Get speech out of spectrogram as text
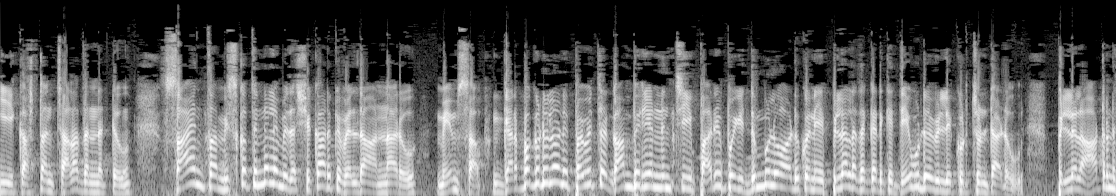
ఈ కష్టం చాలదన్నట్టు సాయంత్రం ఇసుక తిన్నెల మీద షికారుకు వెళ్దాం అన్నారు మేంసాబ్ గర్భగుడిలోని పవిత్ర గాంభీర్యం నుంచి పారిపోయి దుమ్ములో ఆడుకునే పిల్లల దగ్గరికి దేవుడే వెళ్ళి కూర్చుంటాడు. పిల్లల ఆటను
